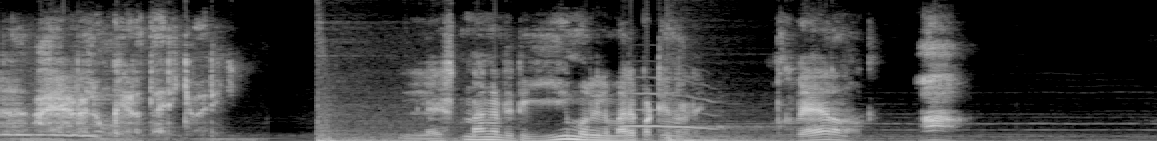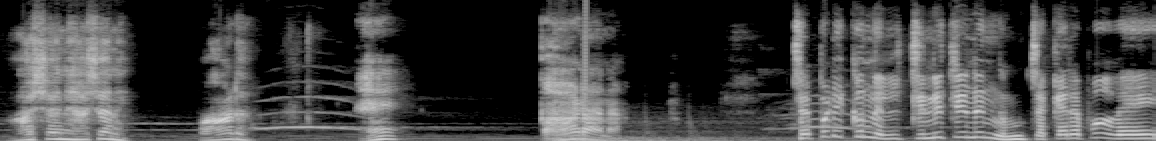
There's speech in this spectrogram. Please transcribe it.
അയാളുടെ ലുങ്ക എടുത്തായിരിക്കുമായിരിക്കും ലക്ഷണം കണ്ടിട്ട് ഈ മുറിയിൽ മരപ്പട്ടി നമുക്ക് വേറെ നോക്ക്. ആ. ആശാനെ ആശാനെ പാട്. ഏ? പാടാനാ? ചെപ്പടിക്കുന്നിൽ ചിന്നി ചിന്നുങ്ങും ചക്കരപ്പൂവേ.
